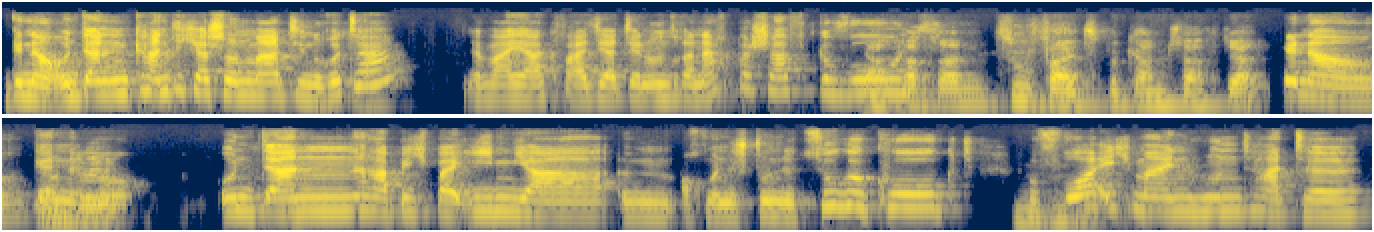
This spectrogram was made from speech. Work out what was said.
Genau, und dann kannte ich ja schon Martin Rütter. Der war ja quasi, hat ja in unserer Nachbarschaft gewohnt. Ja, das war eine Zufallsbekanntschaft, ja? Genau, genau. Okay. Und dann habe ich bei ihm ja ähm, auch mal eine Stunde zugeguckt, mhm. bevor ich meinen Hund hatte.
